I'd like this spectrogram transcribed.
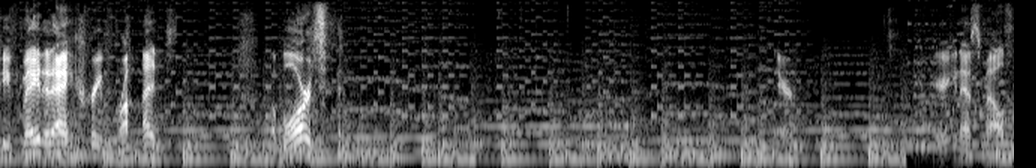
We've made an angry run. Abort. have some health.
